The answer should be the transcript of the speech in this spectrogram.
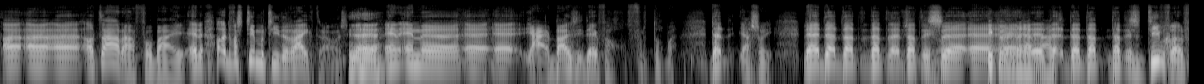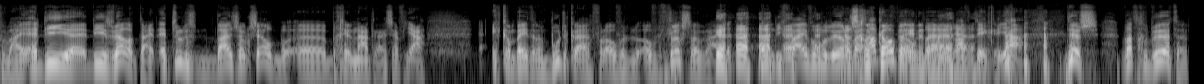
eh, eh, Altara voorbij. En, oh, dat was Timothy de Rijk trouwens. Ja, ja. En, en ja, Buis die denkt van, godverdomme. Dat, ja, sorry. Dat, dat, dat, dat, dat, is, dat, dat, is een teamgenoot van mij. En die, eh, die is wel op tijd. En toen is Buis ook zelf be- eh, beginnen na te. Hij zei van, ja... Ik kan beter een boete krijgen voor over de, over de vluchtstrook rijden. dan die 500 euro Dat is bij goedkoper Attenveld, eh, inderdaad, ja. aftikken. Ja. Dus wat gebeurt er?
